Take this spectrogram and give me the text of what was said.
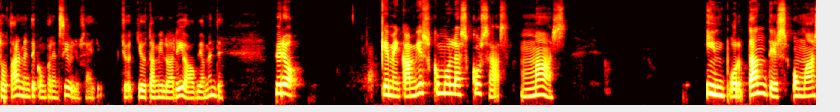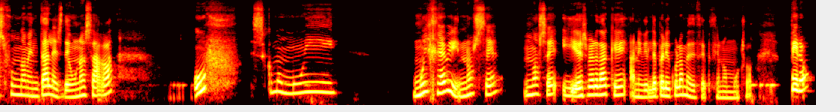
totalmente comprensible. O sea, yo, yo también lo haría, obviamente. Pero que me cambies como las cosas más importantes o más fundamentales de una saga, uff, es como muy, muy heavy, no sé, no sé. Y es verdad que a nivel de película me decepcionó mucho. Pero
